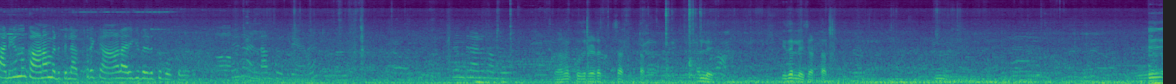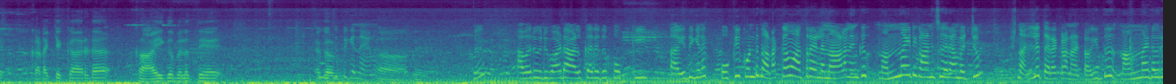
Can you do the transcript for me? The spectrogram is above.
തടിയൊന്നും കാണാൻ പറ്റത്തില്ല. അത്രയ്ക്ക് ആളായിരിക്കും ഇത് എടുത്ത് പോക്കുന്നത്. ഇത് രണ്ടാമത്തെ കുതിരയാണ്. സംഭവം? അതാണ് കുതിരയുടെ ചട്ടം. അല്ലേ? ഇതല്ലേ ചട്ടം? ഇത് കടയ്ക്കക്കാരുടെ കായിക ബലത്തെ ഒക്കെ ആ അതെ. അവർ ഒരുപാട് ആൾക്കാർ ഇത് പൊക്കി ഇതിങ്ങനെ പൊക്കിക്കൊണ്ട് നടക്കാൻ മാത്രമല്ല നാളെ നിങ്ങൾക്ക് നന്നായിട്ട് കാണിച്ചു തരാൻ പറ്റും. പക്ഷെ നല്ല തിരക്കാണ് കേട്ടോ. ഇത് നന്നായിട്ട് അവർ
